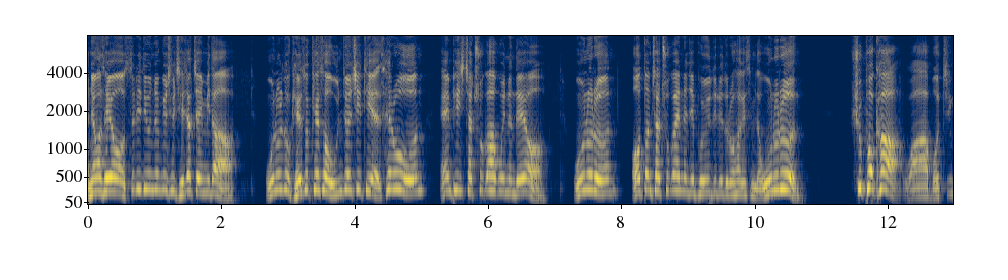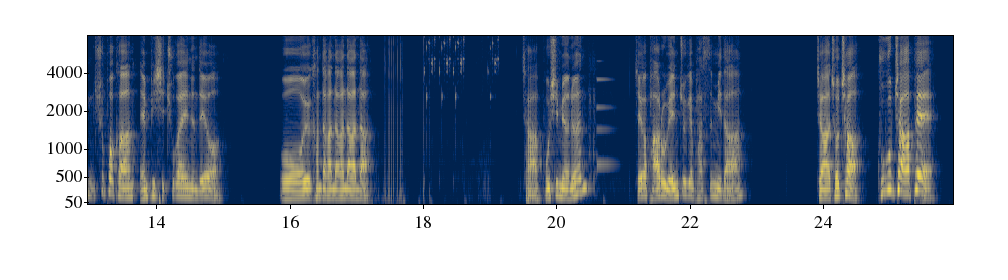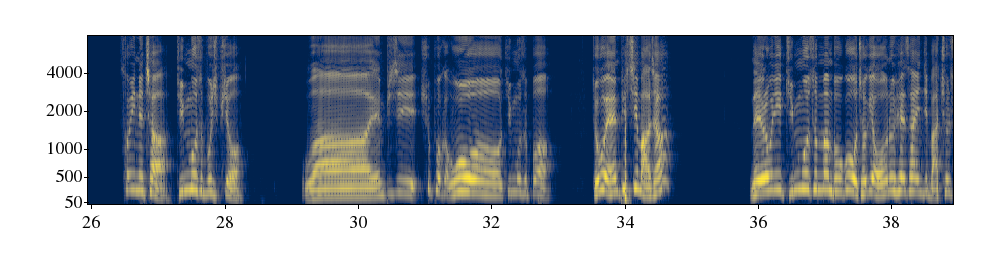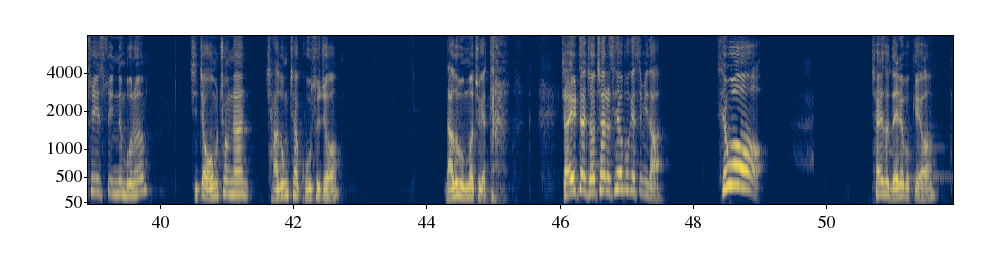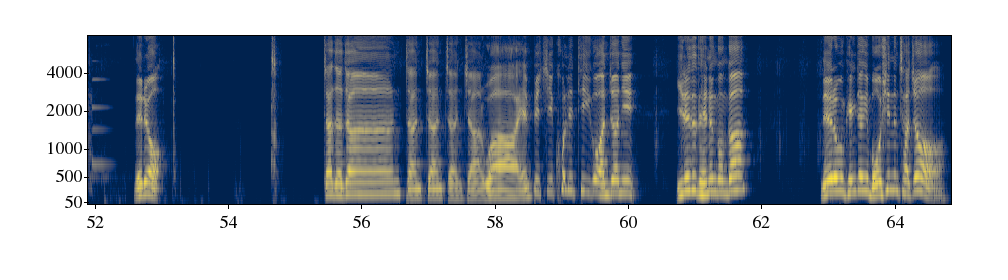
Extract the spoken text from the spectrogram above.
안녕하세요. 3D 운전교실 제작자입니다. 오늘도 계속해서 운전시티에 새로운 NPC차 추가하고 있는데요. 오늘은 어떤 차 추가했는지 보여드리도록 하겠습니다. 오늘은 슈퍼카! 와, 멋진 슈퍼카 NPC 추가했는데요. 오, 여기 간다, 간다, 간다, 간다. 자, 보시면은 제가 바로 왼쪽에 봤습니다. 자, 저 차, 구급차 앞에 서 있는 차, 뒷모습 보십시오. 와, NPC 슈퍼카, 우와, 뒷모습 봐. 저거 NPC 맞아? 네, 여러분이 뒷모습만 보고 저게 어느 회사인지 맞출 수 있는 분은 진짜 엄청난 자동차 고수죠. 나도 못 맞추겠다. 자, 일단 저 차를 세워보겠습니다. 세워! 차에서 내려볼게요. 내려. 짜자잔, 짠짠짠짠. 와, NPC quality 이거 완전히 이래도 되는 건가? 네, 여러분 굉장히 멋있는 차죠?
